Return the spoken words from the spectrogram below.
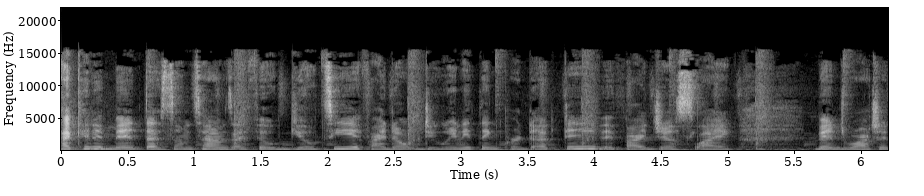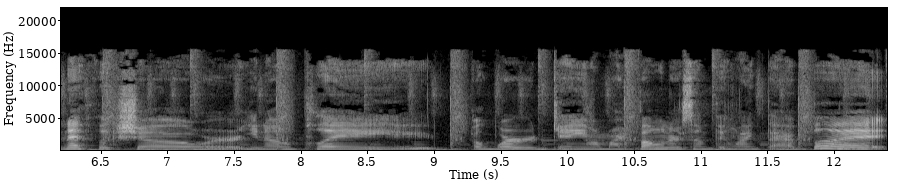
I can admit that sometimes I feel guilty if I don't do anything productive. If I just like binge watch a Netflix show or you know play a word game on my phone or something like that, but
